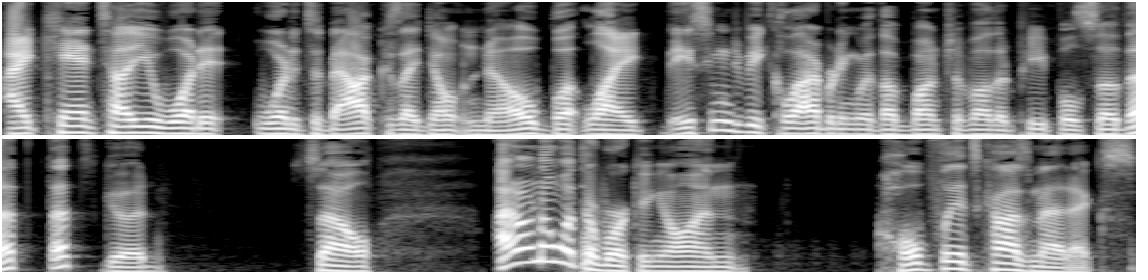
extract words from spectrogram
I can't tell you what it what it's about because I don't know, but like they seem to be collaborating with a bunch of other people, so that that's good. So I don't know what they're working on. Hopefully it's cosmetics.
